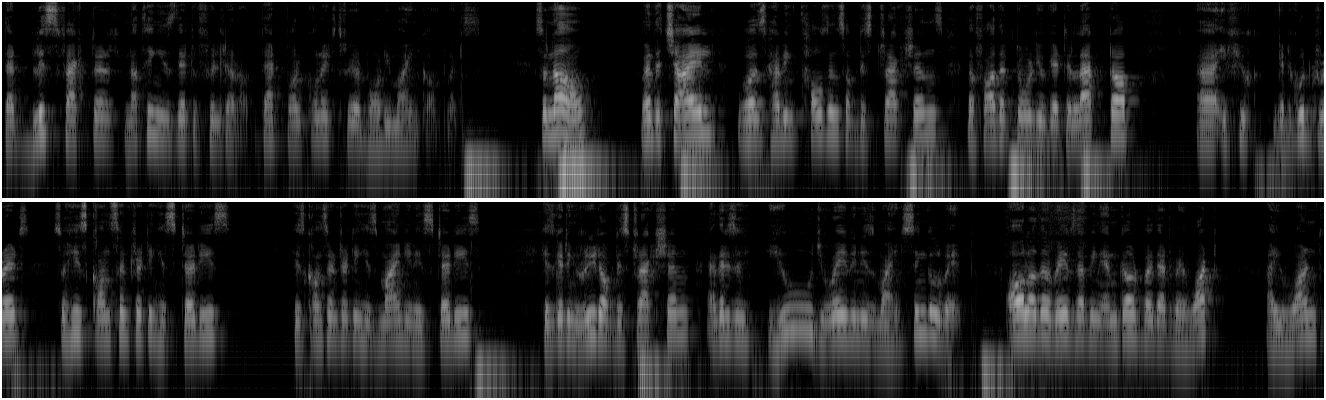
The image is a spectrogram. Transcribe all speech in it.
that bliss factor, nothing is there to filter out. That percolates through your body mind complex. So now, when the child was having thousands of distractions, the father told you get a laptop uh, if you get good grades. So he's concentrating his studies, he's concentrating his mind in his studies, he's getting rid of distraction, and there is a huge wave in his mind, single wave. All other waves have been engulfed by that wave. What? I want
